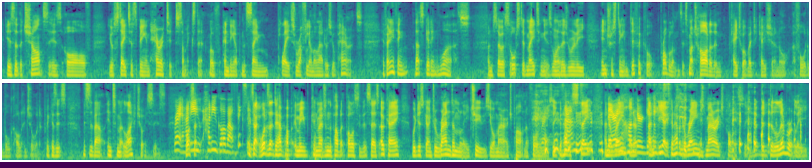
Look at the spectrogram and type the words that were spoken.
is that the chances of your status being inherited to some extent, of ending up in the same place roughly on the ladder as your parents, if anything, that's getting worse. And so assortative mating is one of those really interesting and difficult problems. It's much harder than K 12 education or affordable college or whatever, because it's this is about intimate life choices. Right. How What's do you that? how do you go about fixing it? exactly? It? What does that do? Have, I mean, you can imagine the public policy that says, okay, we're just going to randomly choose your marriage partner for you. Right. So you can have a state and arrange an, an, yeah, you can have an arranged marriage policy that, that deliberately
